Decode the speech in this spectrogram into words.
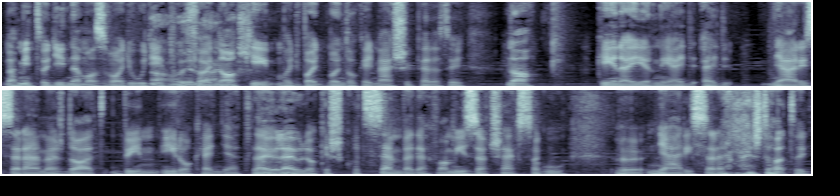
Na, mint hogy így nem az vagy úgy épül fel, hogy na, ki, vagy, vagy mondok egy másik példát, hogy na, kéne írni egy, egy nyári szerelmes dalt, bim, írok egyet. Le, uh-huh. Leülök, és akkor szenvedek van izzadságszagú ö, nyári szerelmes dalt, hogy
